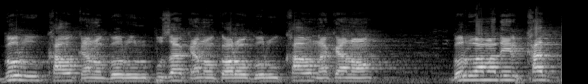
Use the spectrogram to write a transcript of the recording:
গরু খাও কেন? গরুর পূজা কেন করো? গরু খাও না কেন? গরু আমাদের খাদ্য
